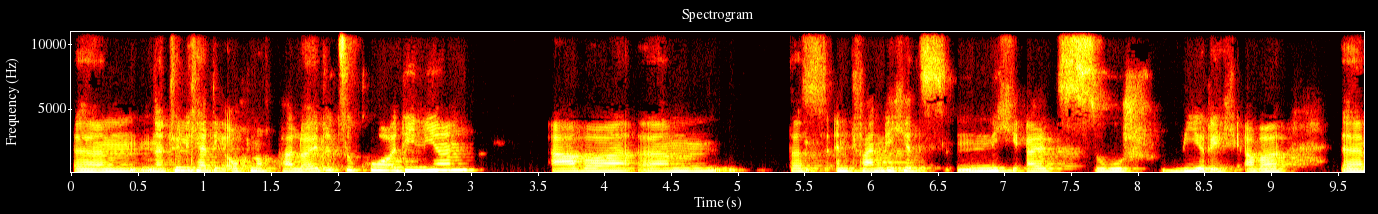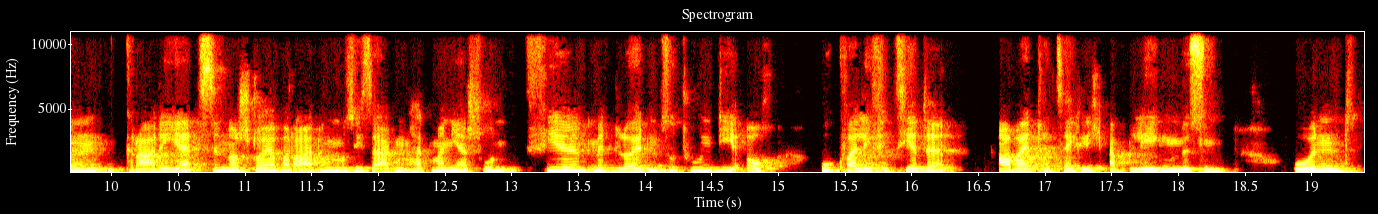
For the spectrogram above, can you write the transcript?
ähm, natürlich hatte ich auch noch ein paar Leute zu koordinieren, aber das empfand ich jetzt nicht als so schwierig. Aber ähm, gerade jetzt in der Steuerberatung, muss ich sagen, hat man ja schon viel mit Leuten zu tun, die auch hochqualifizierte Arbeit tatsächlich ablegen müssen. Und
